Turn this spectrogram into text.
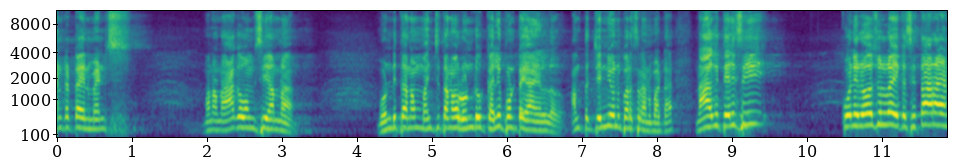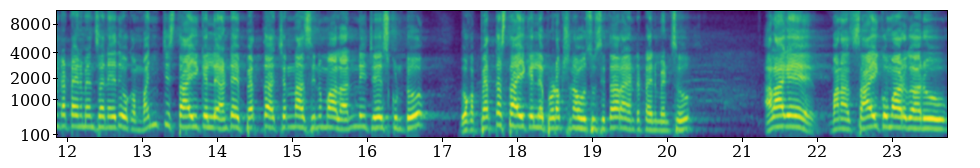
ఎంటర్టైన్మెంట్స్ మన నాగవంశీ అన్న మొండితనం మంచితనం రెండు కలిపి ఉంటాయి ఆయనలో. అంత జెన్యున్ పర్సన్ అనమాట నాకు తెలిసి కొన్ని రోజుల్లో ఇక సితారా ఎంటర్టైన్మెంట్స్ అనేది ఒక మంచి స్థాయికి వెళ్ళే అంటే పెద్ద చిన్న సినిమాలు అన్నీ చేసుకుంటూ ఒక పెద్ద స్థాయికి వెళ్ళే ప్రొడక్షన్ హౌస్ సితారా ఎంటర్టైన్మెంట్స్. అలాగే మన సాయి కుమార్ గారు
